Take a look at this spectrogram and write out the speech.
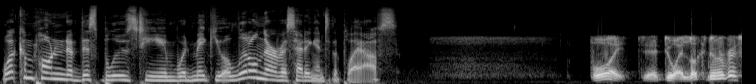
what component of this Blues team would make you a little nervous heading into the playoffs? Boy, uh, do I look nervous?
